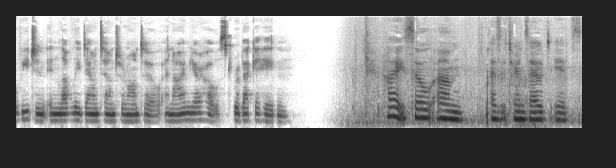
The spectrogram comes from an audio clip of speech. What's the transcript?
On Regent in lovely downtown Toronto, and I'm your host, Rebecca Hayden. Hi. So, um, as it turns out, it's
